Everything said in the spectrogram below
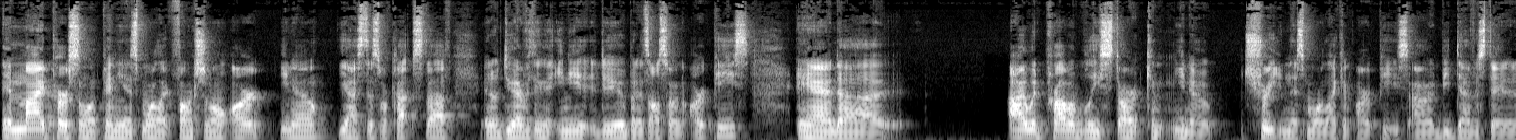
in my personal opinion, it's more like functional art. You know, yes, this will cut stuff. It'll do everything that you need it to do, but it's also an art piece and uh, I would probably start, con- you know, treating this more like an art piece. I would be devastated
